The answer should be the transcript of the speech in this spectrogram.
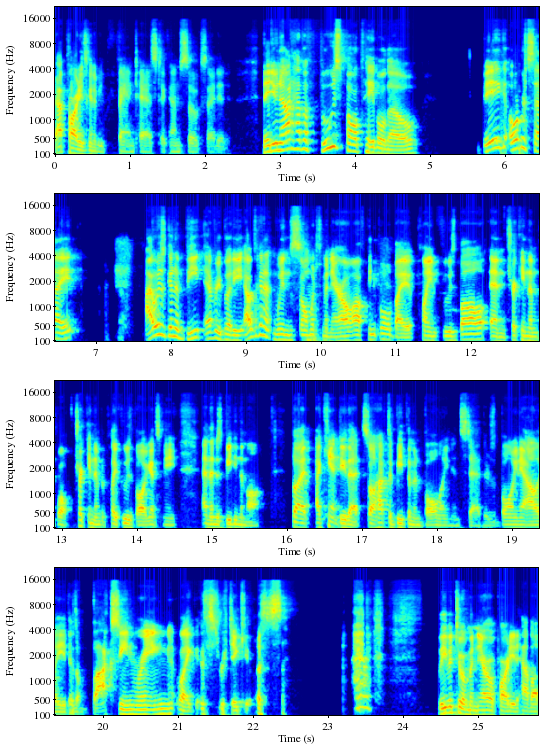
That party is going to be fantastic. I'm so excited. They do not have a foosball table though. Big oversight. I was to beat everybody. I was to win so much Monero off people by playing foosball and tricking them. Well, tricking them to play foosball against me, and then just beating them all. But I can't do that, so I'll have to beat them in bowling instead. There's a bowling alley. There's a boxing ring. Like it's ridiculous. Leave it to a Monero party to have a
